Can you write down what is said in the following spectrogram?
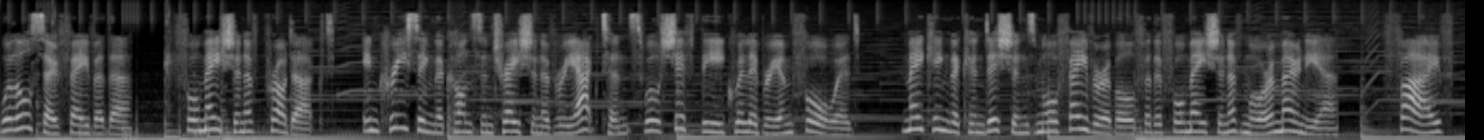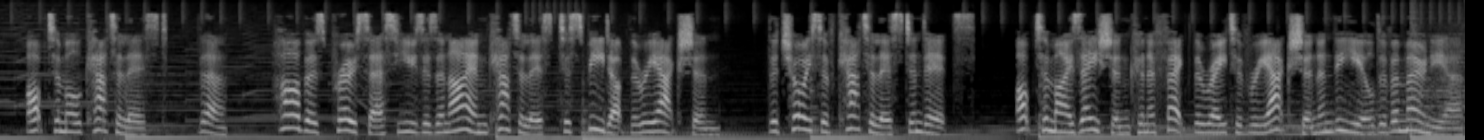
will also favor the formation of product. Increasing the concentration of reactants will shift the equilibrium forward, making the conditions more favorable for the formation of more ammonia. 5. Optimal catalyst. The Haber's process uses an iron catalyst to speed up the reaction. The choice of catalyst and its optimization can affect the rate of reaction and the yield of ammonia.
